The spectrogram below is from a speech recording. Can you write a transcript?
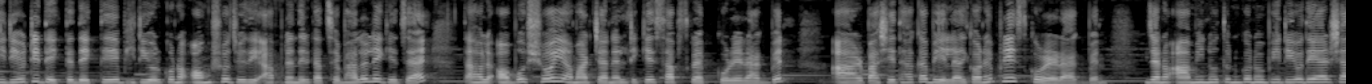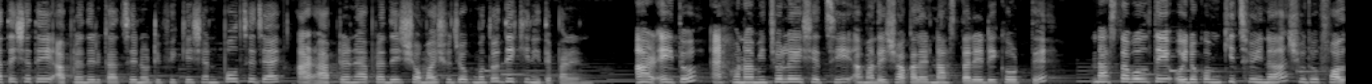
ভিডিওটি দেখতে দেখতে ভিডিওর কোনো অংশ যদি আপনাদের কাছে ভালো লেগে যায়, তাহলে অবশ্যই আমার চ্যানেলটিকে সাবস্ক্রাইব করে রাখবেন আর পাশে থাকা বেল আইকনে প্রেস করে রাখবেন, যেন আমি নতুন কোনো ভিডিও দেওয়ার সাথে সাথে আপনাদের কাছে নোটিফিকেশান পৌঁছে যায় আর আপনারা আপনাদের সময় সুযোগ মতো দেখে নিতে পারেন। আর এই তো, এখন আমি চলে এসেছি আমাদের সকালের নাস্তা রেডি করতে। নাস্তা বলতে ওই রকম কিছুই না, শুধু ফল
